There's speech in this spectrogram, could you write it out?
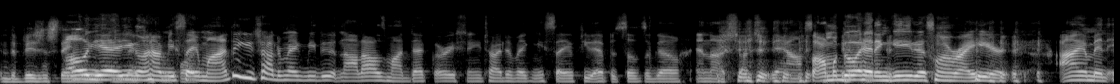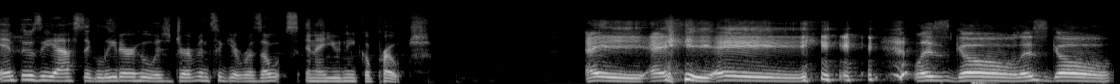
and the vision statement. Oh yeah, you're gonna have me part. say mine. I think you tried to make me do it. No, that was my declaration. You tried to make me say a few episodes ago, and I shut you down. So I'm gonna go ahead and give you this one right here. I am an enthusiastic leader who is driven to get results in a unique approach. Hey, hey, hey. let's go. Let's go.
